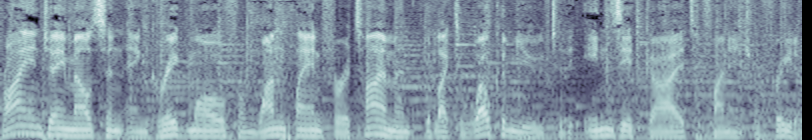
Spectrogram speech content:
Ryan J. Melson and Greg Moll from One Plan for Retirement would like to welcome you to the NZ Guide to Financial Freedom.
